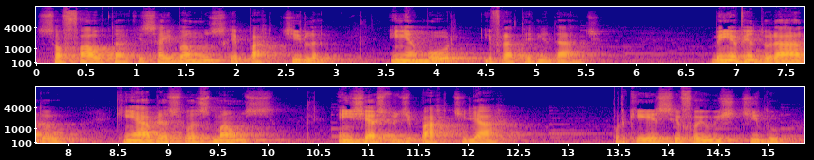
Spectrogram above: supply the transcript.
Só falta que saibamos reparti-la em amor e fraternidade. Bem-aventurado quem abre as suas mãos em gesto de partilhar, porque esse foi o estilo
